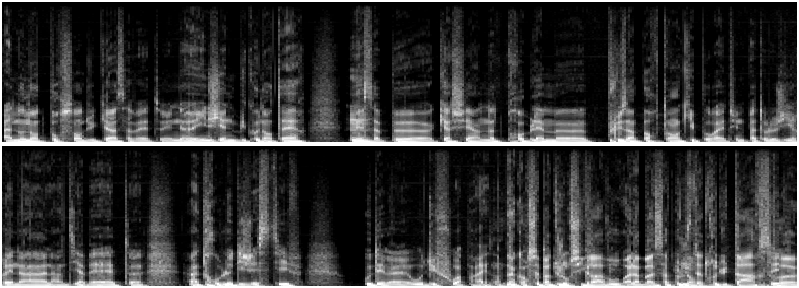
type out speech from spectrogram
à 90% du cas, ça va être une hygiène bucco-dentaire, mais Mhm. ça peut euh, cacher un autre problème euh, plus important qui pourrait être une pathologie rénale, un diabète, euh, un trouble digestif ou, des, ou du foie, par exemple. D'accord, c'est pas toujours si grave. À la base, ça peut Non. juste être du tartre. Euh,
